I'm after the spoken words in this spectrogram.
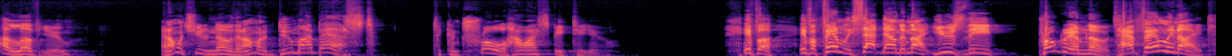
I love you, and I want you to know that I'm going to do my best to control how I speak to you. If a, if a family sat down tonight, use the program notes, have family night.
